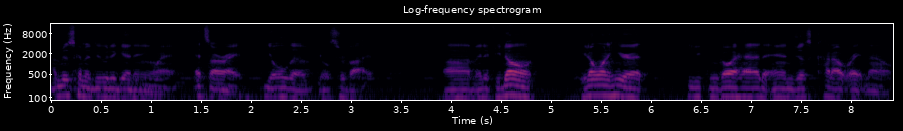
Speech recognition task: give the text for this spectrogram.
I'm just going to do it again anyway. It's alright. You'll live, you'll survive. Um, and if you don't, if you don't want to hear it, you can go ahead and just cut out right now.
